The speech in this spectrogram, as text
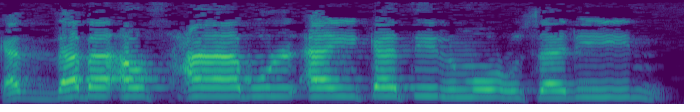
كَذَّبَ أَصْحَابُ الْأَيْكَةِ الْمُرْسَلِينَ.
